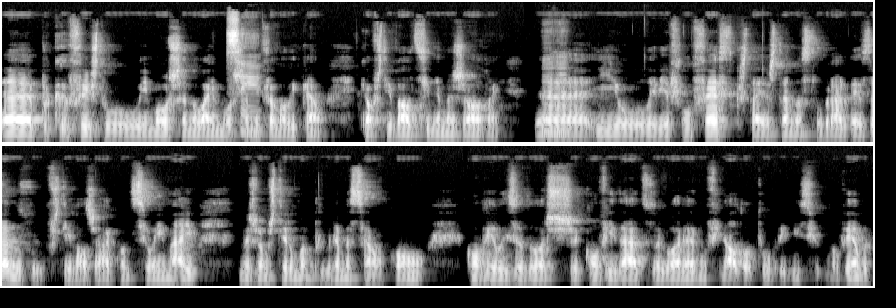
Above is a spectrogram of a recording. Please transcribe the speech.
uh, porque referiste o Emotion ou a Emotion Sim. em Famalicão, que é o Festival de Cinema Jovem, uh, e o Leiria Film Fest, que está este ano a celebrar 10 anos. O festival já aconteceu em maio, mas vamos ter uma programação com, com realizadores convidados agora no final de outubro, início de novembro.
